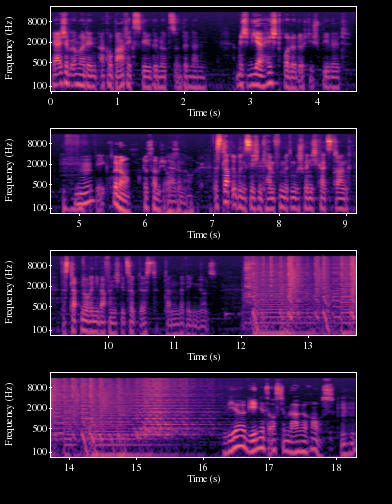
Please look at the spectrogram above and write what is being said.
Ja, ich habe immer den Akrobatik-Skill genutzt und bin dann mich via Hechtrolle durch die Spielwelt Mhm. bewegt. Genau, das habe ich auch Ja, so genau. gemacht. Das klappt übrigens nicht in Kämpfen mit dem Geschwindigkeitsdrang. Das klappt nur, wenn die Waffe nicht gezückt ist. Dann bewegen wir uns. Wir gehen jetzt aus dem Lager raus. Mhm.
